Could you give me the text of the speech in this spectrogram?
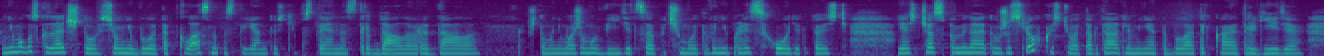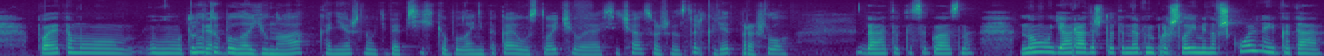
Не могу сказать, что все мне было так классно постоянно, то есть я постоянно страдала, рыдала, что мы не можем увидеться, почему этого не происходит. То есть я сейчас вспоминаю это уже с легкостью, а тогда для меня это была такая трагедия. Поэтому тут ну, я- ты была юна, конечно, у тебя психика была не такая устойчивая, а сейчас уже столько лет прошло. Да, тут я согласна. Но я рада, что это, наверное, прошло именно в школьные года,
